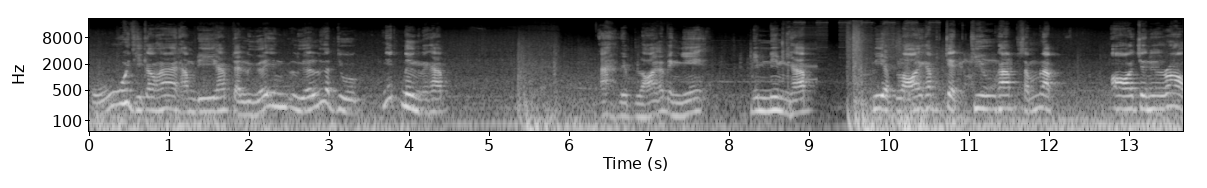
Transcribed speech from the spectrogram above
โอ้ยทีเก้าห้าทำดีครับ แต่เหลือยังเหลือเลือดอยู่นิดหนึ่งนะครับ อะเรียบร้อยครับอย่างนี้ นิ่มๆครับ เรียบร้อยครับ 7 คิวครับสำหรับ All General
